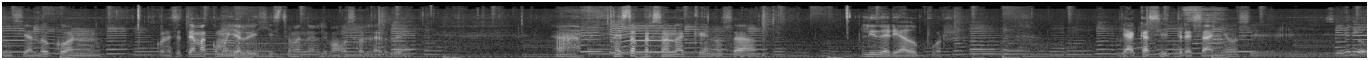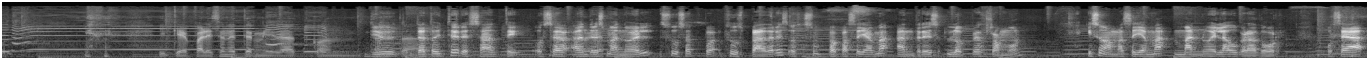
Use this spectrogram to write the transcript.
iniciando con con ese tema, como ya lo dijiste, Manuel, le vamos a hablar de ah, esta persona que nos ha liderado por ya casi tres años y, y que parece una eternidad con... dato interesante. O sea, Andrés Manuel, sus, sus padres, o sea, su papá se llama Andrés López Ramón y su mamá se llama Manuela Obrador. O sea,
